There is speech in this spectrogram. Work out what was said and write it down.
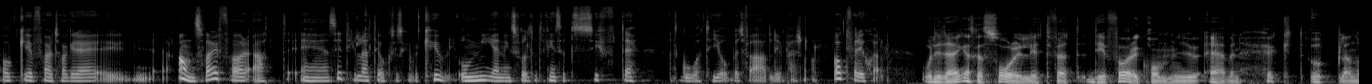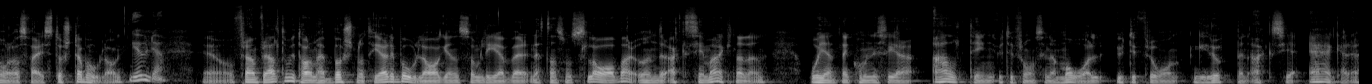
och företagare eh, ansvarig för att eh, se till att det också ska vara kul och meningsfullt. Att det finns ett syfte att gå till jobbet för all din personal och för dig själv. Och det där är ganska sorgligt för att det förekommer ju även högt upp bland några av Sveriges största bolag. Gud ja. Och framförallt om vi tar de här börsnoterade bolagen som lever nästan som slavar under aktiemarknaden och egentligen kommunicera allting utifrån sina mål utifrån gruppen aktieägare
